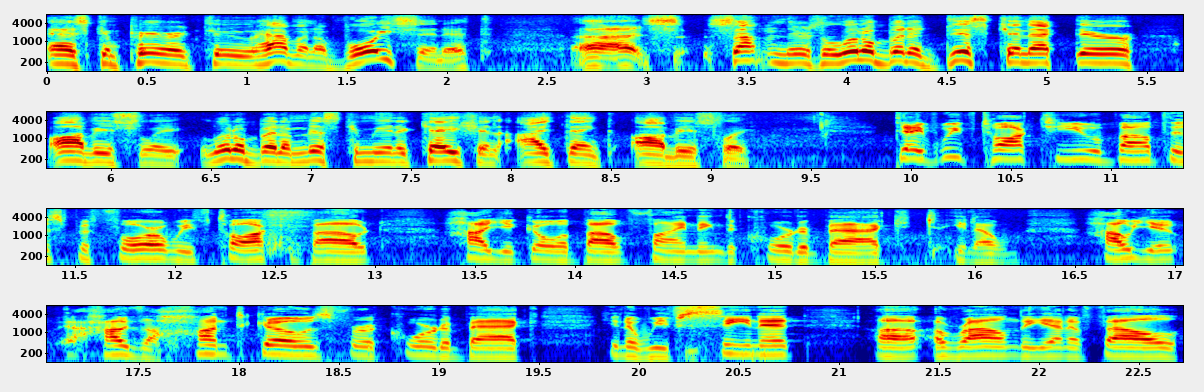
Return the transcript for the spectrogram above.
as compared to having a voice in it. Uh, something, there's a little bit of disconnect there obviously. A little bit of miscommunication, I think, obviously. Dave, we've talked to you about this before. We've talked about how you go about finding the quarterback, you know, how you how the hunt goes for a quarterback. You know, we've seen it uh, around the NFL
